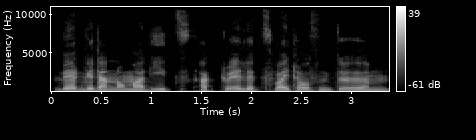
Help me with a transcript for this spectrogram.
werden wir dann nochmal die aktuelle 2013er ähm,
